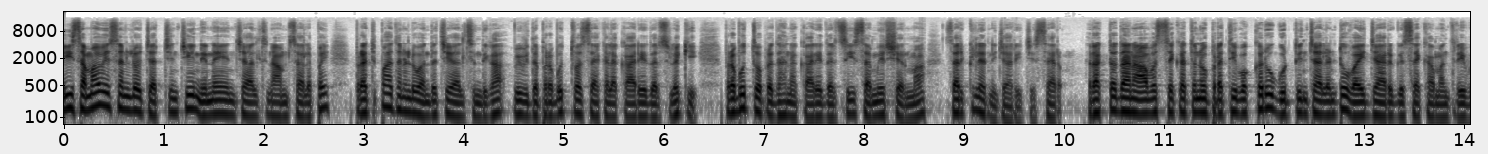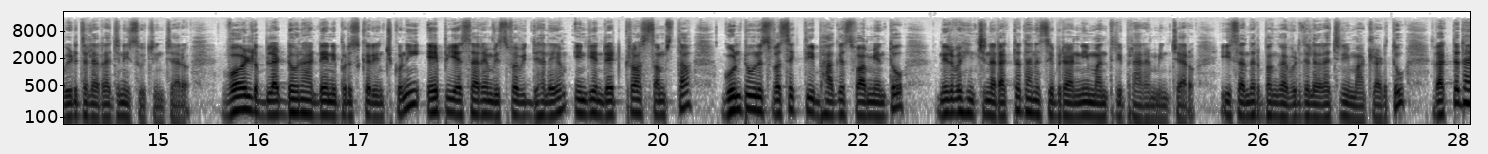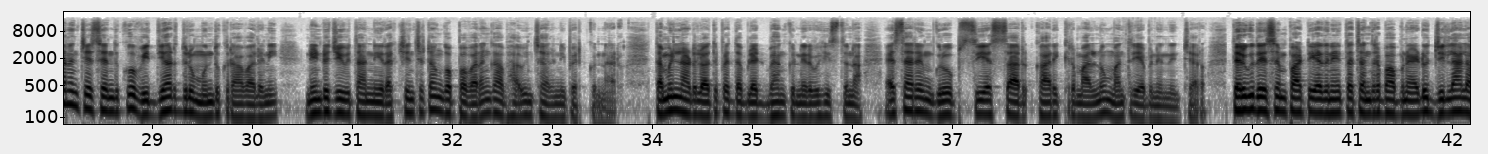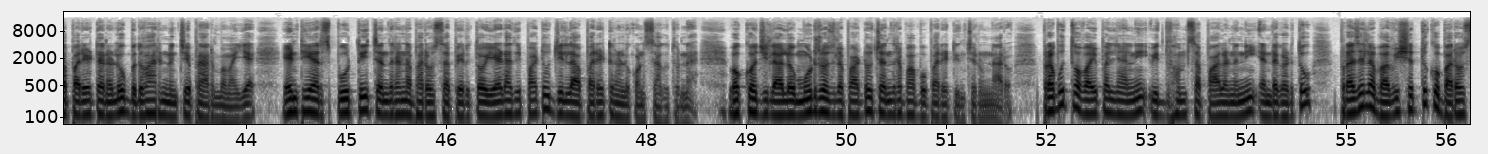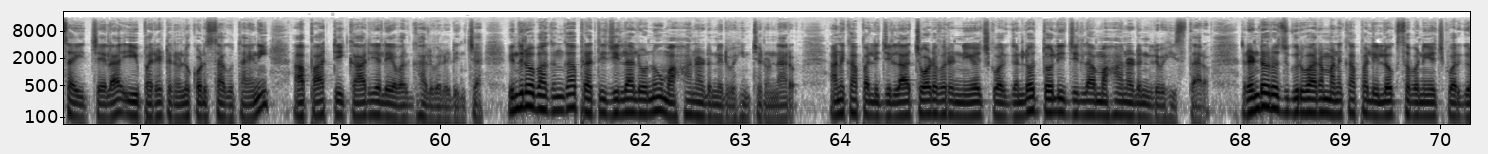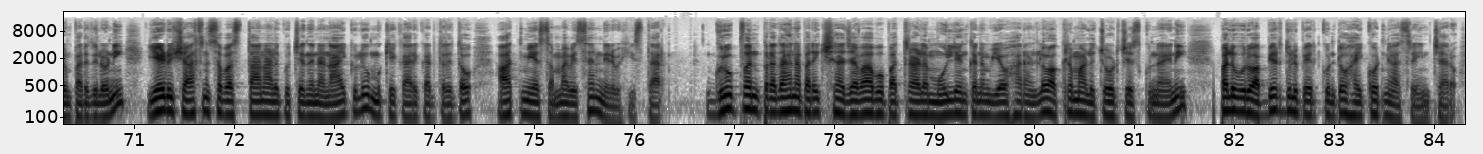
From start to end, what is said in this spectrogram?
ఈ సమావేశంలో చర్చించి నిర్ణయించాల్సిన అంశాలపై ప్రతిపాదనలు అందజేయాల్సిందిగా వివిధ ప్రభుత్వ శాఖల కార్యదర్శులకి ప్రభుత్వ ప్రధాన కార్యదర్శి సమీర్ శర్మ సర్క్యులర్ని జారీ చేశారు. రక్తదాన ఆవశ్యకతను ప్రతి ఒక్కరూ గుర్తించాలంటూ వైద్య ఆరోగ్య శాఖ మంత్రి విడుదల రజని సూచించారు. వరల్డ్ బ్లడ్ డోనార్ డేని పురస్కరించుకుని ఏపీఎస్ఆర్ఎం విశ్వవిద్యాలయం ఇండియన్ రెడ్ క్రాస్ సంస్థ గుంటూరు స్వశక్తి భాగస్వామ్యంతో నిర్వహించిన రక్తదాన శిబిరాన్ని మంత్రి ప్రారంభించారు. ఈ సందర్భంగా విడుదల రజని మాట్లాడుతూ రక్తదానం చేసేందుకు విద్యార్థులు ముందుకు రావాలని నిండు జీవితాన్ని రక్షించడం గొప్ప వరంగా భావించాలని పేర్కొన్నారు. తమిళనాడులో అతిపెద్ద బ్లడ్ బ్యాంకు నిర్వహిస్తున్న ఎస్ఆర్ఎం గ్రూప్ సిఎస్ఆర్ కార్యక్రమాలను మంత్రి అభినందించారు. తెలుగు తెలుగుదేశం పార్టీ అధినేత చంద్రబాబు నాయుడు జిల్లాల పర్యటనలు బుధవారం నుంచే ప్రారంభమయ్యాయి. ఎన్టీఆర్ స్ఫూర్తి చంద్రన్న భరోసా పేరుతో ఏడాది పాటు జిల్లా పర్యటనలు కొనసాగుతున్నాయి. ఒక్కో జిల్లాలో మూడు రోజుల పాటు చంద్రబాబు పర్యటించనున్నారు. ప్రభుత్వ వైఫల్యాన్ని విధ్వంస పాలనని ఎండగడుతూ ప్రజల భవిష్యత్తుకు భరోసా ఇచ్చేలా ఈ పర్యటనలు కొనసాగుతాయని ఆ పార్టీ కార్యాలయ వర్గాలు వెల్లడించాయి. ఇందులో భాగంగా ప్రతి జిల్లాలోనూ మహానాడు నిర్వహించనున్నారు. అనకాపల్లి జిల్లా చోడవరం నియోజకవర్గంలో తొలి జిల్లా మహానాడు నిర్వహిస్తారు. రెండో రోజు గురువారం అనకాపల్లి లోక్సభ నియోజకవర్గం పరిధిలోని ఏడు శాసనసభ స్థానాలకు చెందిన నాయకులు ముఖ్య కార్యకర్తలతో ఆత్మీయ సమావేశాన్ని నిర్వహిస్తారు. గ్రూప్ వన్ ప్రధాన పరీక్ష జవాబు పత్రాల మూల్యాంకనం వ్యవహారంలో అక్రమాలు చోటు చేసుకున్నాయని పలువురు అభ్యర్థులు పేర్కొంటూ హైకోర్టుని ఆశ్రయించారు.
